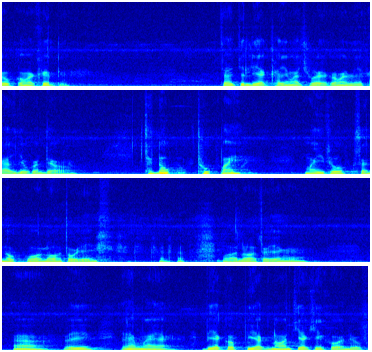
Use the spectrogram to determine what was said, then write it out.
ลูกก็ไม่ขึ้น ถ้าจะเรียกใครมาช่วย ก็ไม่มีใครอยู่คนเดียว สนุกทุกไหม ไม่ทุกสนุกหัวล้อตัวเองหัวเราะตัวเองอ่าไปทำไงอะเปียกก็เปียกนอนเจียกขี้โคลนอยู่ฝ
